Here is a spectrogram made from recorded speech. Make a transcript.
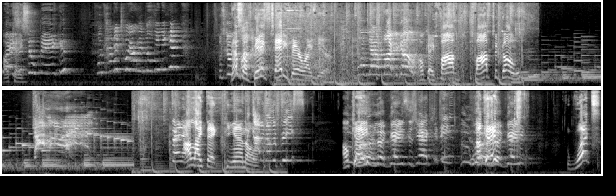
Why okay. so big? What kind of toy are we building again? Let's go That's a big teddy bear right there. One down, five to go. Okay, five five to go. I like that piano. Got another piece! Okay. the greatest distraction. Okay. What?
